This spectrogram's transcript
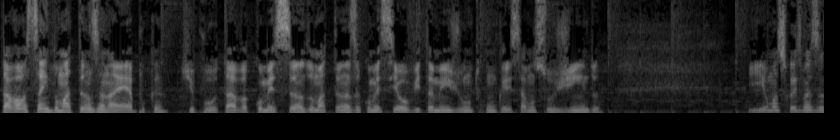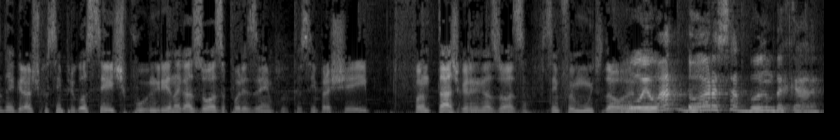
Tava saindo Matanza na época, tipo, tava começando Matanza, comecei a ouvir também junto com o que eles estavam surgindo. E umas coisas mais underground que eu sempre gostei, tipo Gangrena Gasosa, por exemplo, que eu sempre achei fantástico Gangrena Gasosa. Sempre foi muito da hora. Pô, eu adoro essa banda, cara.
